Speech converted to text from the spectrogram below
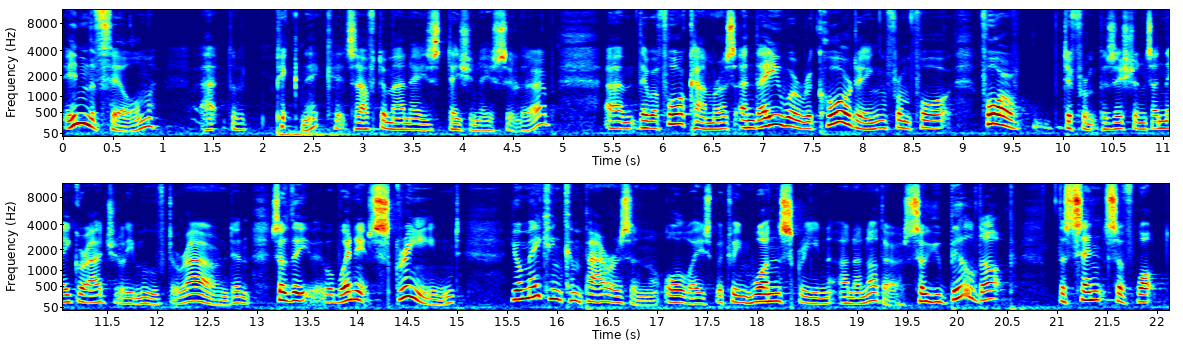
in the film at the picnic. It's after Manet's Déjeuner sur l'herbe. Um, there were four cameras, and they were recording from four four different positions, and they gradually moved around. And so the when it's screened, you're making comparison always between one screen and another. So you build up the sense of what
